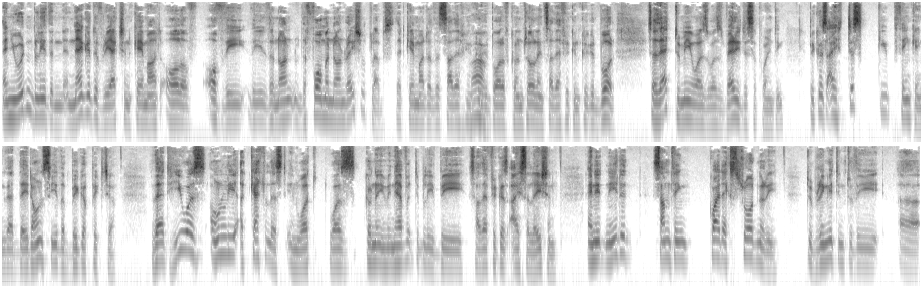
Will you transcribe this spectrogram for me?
and you wouldn't believe the negative reaction came out all of of the the the non the former non-racial clubs that came out of the South African wow. Cricket Board of Control and South African Cricket Board. So that to me was was very disappointing because I just keep thinking that they don't see the bigger picture. That he was only a catalyst in what was going to inevitably be South Africa's isolation, and it needed something quite extraordinary to bring it into the uh,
